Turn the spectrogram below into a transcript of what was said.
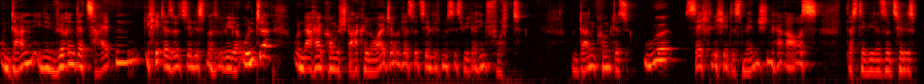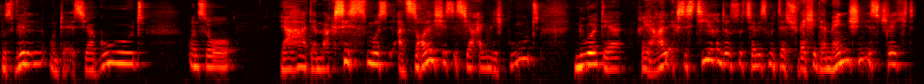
und dann in den Wirren der Zeiten geht der Sozialismus wieder unter und nachher kommen starke Leute und der Sozialismus ist wieder hinfort. Und dann kommt das Ursächliche des Menschen heraus, dass der wieder Sozialismus will und der ist ja gut und so. Ja, der Marxismus als solches ist ja eigentlich gut, nur der real existierende Sozialismus der Schwäche der Menschen ist schlecht.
